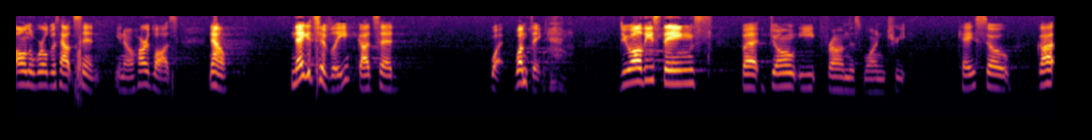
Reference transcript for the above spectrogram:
All in the world without sin. You know, hard laws. Now, negatively, God said, what? One thing. Do all these things, but don't eat from this one tree. Okay, so God,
